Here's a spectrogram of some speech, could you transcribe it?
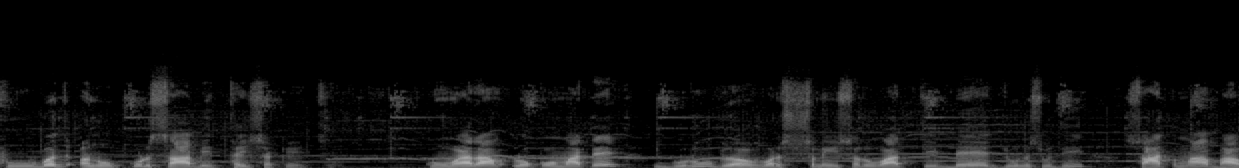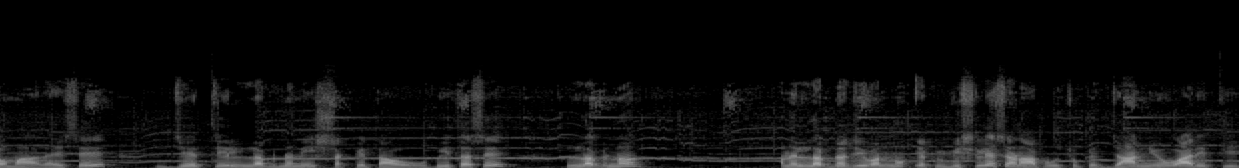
ખૂબ જ અનુકૂળ સાબિત થઈ શકે છે. કુંવારા લોકો માટે ગુરુ ગ્રહ વર્ષની શરૂઆતથી બે જૂન સુધી સાતમા ભાવમાં રહેશે, જેથી લગ્નની શક્યતાઓ ઊભી થશે. લગ્ન અને લગ્ન જીવનનું એક વિશ્લેષણ આપું છું કે જાન્યુઆરીથી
